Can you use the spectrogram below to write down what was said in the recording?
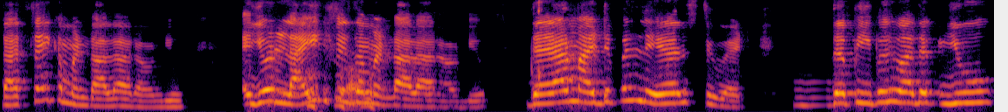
that's like a mandala around you. Your life is a mandala around you there are multiple layers to it. The people who are the you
